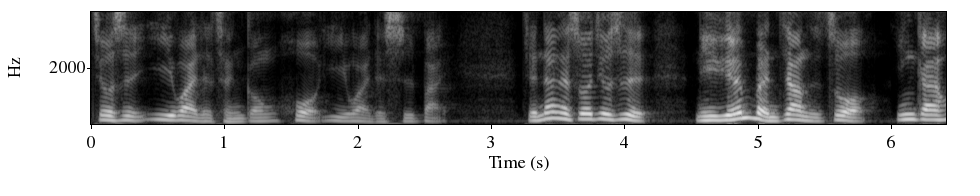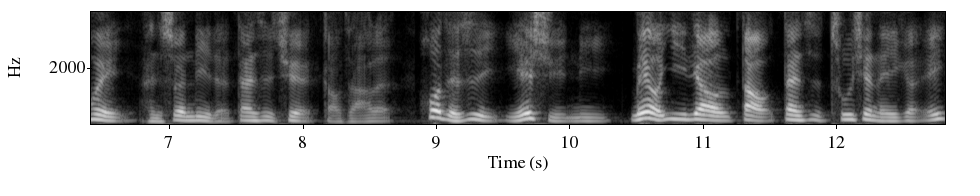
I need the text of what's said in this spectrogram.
就是意外的成功或意外的失败。简单的说，就是你原本这样子做应该会很顺利的，但是却搞砸了。或者是也许你没有意料到，但是出现了一个诶，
